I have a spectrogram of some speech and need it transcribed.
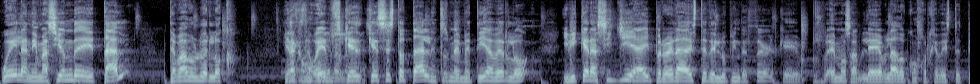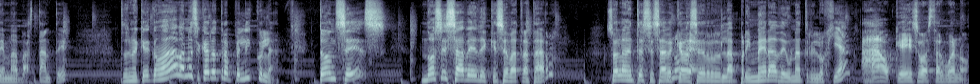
güey, la animación de tal te va a volver loco. Y era como, güey, pues, la ¿qué, animación. qué es esto tal? Entonces me metí a verlo y vi que era CGI, pero era este de Looping the Third, que pues hemos hab- le he hablado con Jorge de este tema bastante. Entonces me quedé como, ah, van a sacar otra película. Entonces, no se sabe de qué se va a tratar. Solamente se sabe que va a ser la primera de una trilogía. Ah, ok, eso va a estar bueno.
